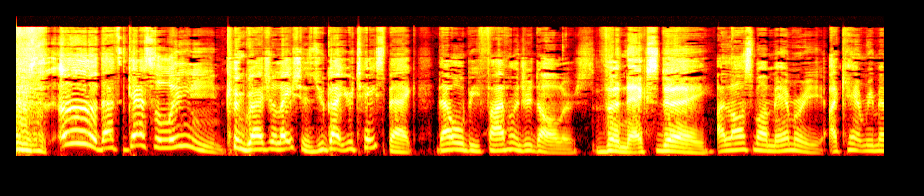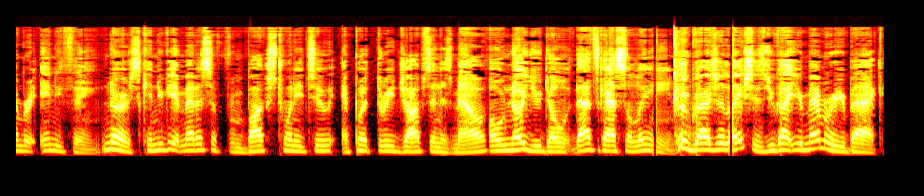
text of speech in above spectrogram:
Ugh, that's gasoline. Congratulations, you got your taste back. That will be $500. The next day. I lost my memory. I can't remember anything. Nurse, can you get medicine from box 22 and put three drops in his mouth? Oh, no, you don't. That's gasoline. Congratulations, you got your memory back.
